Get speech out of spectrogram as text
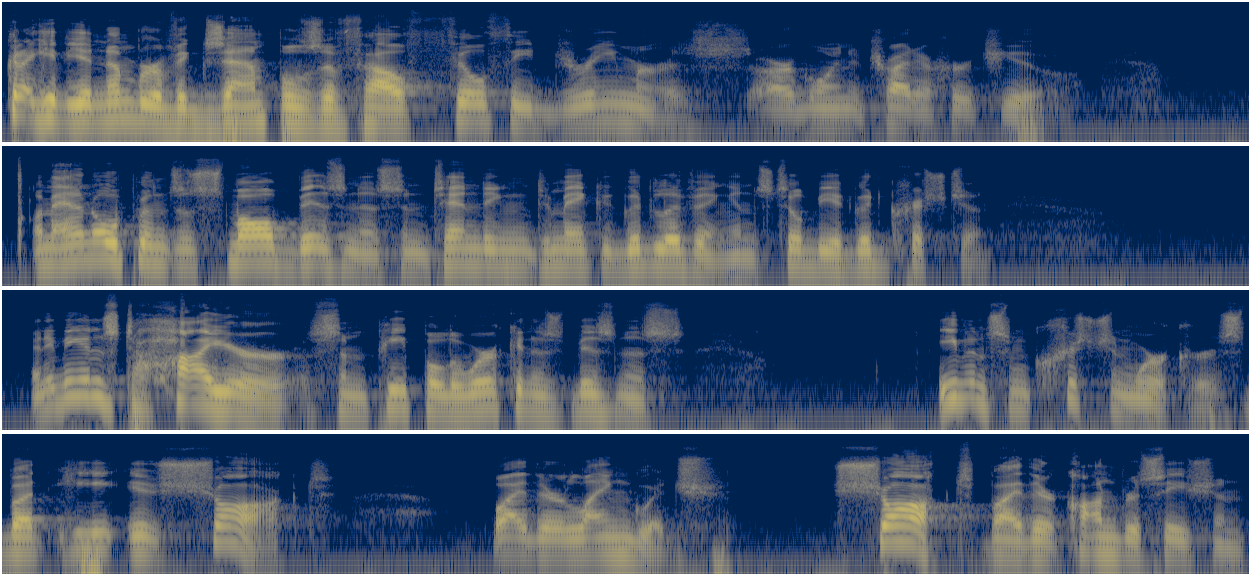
Could I give you a number of examples of how filthy dreamers are going to try to hurt you? A man opens a small business intending to make a good living and still be a good Christian. And he begins to hire some people to work in his business, even some Christian workers, but he is shocked by their language, shocked by their conversation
